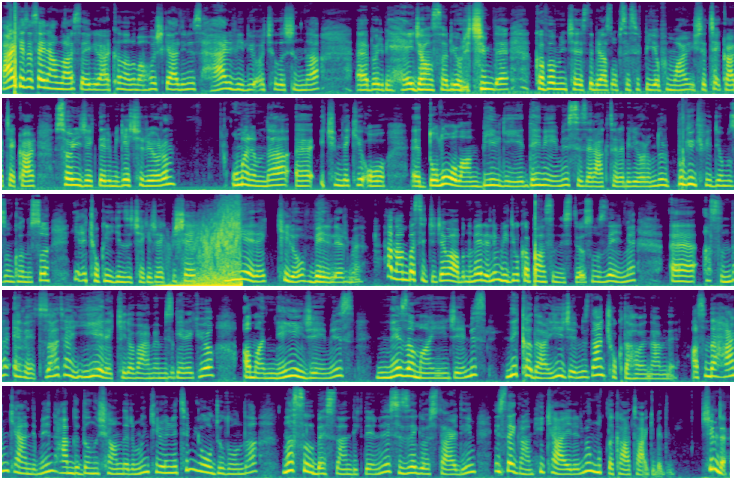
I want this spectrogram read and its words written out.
Herkese selamlar sevgiler kanalıma hoş geldiniz. Her video açılışında e, böyle bir heyecan sarıyor içimde. Kafamın içerisinde biraz obsesif bir yapım var. İşte tekrar tekrar söyleyeceklerimi geçiriyorum. Umarım da e, içimdeki o e, dolu olan bilgiyi, deneyimi sizlere aktarabiliyorumdur. Bugünkü videomuzun konusu yine çok ilginizi çekecek bir şey. Yiyerek kilo verilir mi? Hemen basitçe cevabını verelim. Video kapansın istiyorsunuz değil mi? Ee, aslında evet zaten yiyerek kilo vermemiz gerekiyor. Ama ne yiyeceğimiz, ne zaman yiyeceğimiz, ne kadar yiyeceğimizden çok daha önemli. Aslında hem kendimin hem de danışanlarımın kilo yönetim yolculuğunda nasıl beslendiklerini size gösterdiğim Instagram hikayelerimi mutlaka takip edin. Şimdi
